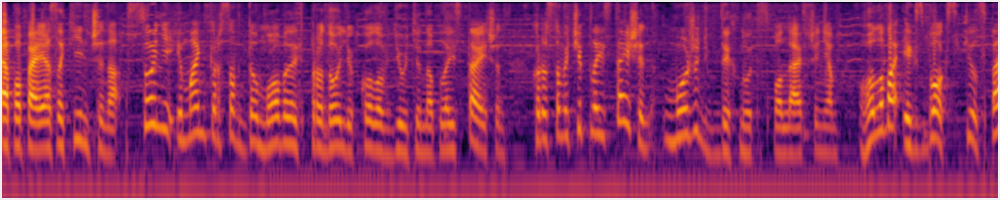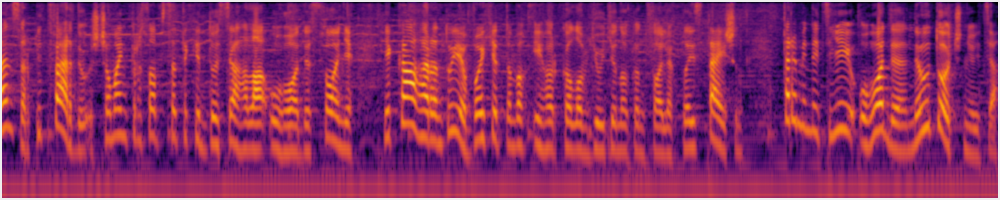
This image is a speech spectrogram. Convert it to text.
Епопея закінчена. Sony і Microsoft домовились про долю Call of Duty на PlayStation. Користувачі PlayStation можуть вдихнути з полегшенням. Голова Xbox Філ Спенсер підтвердив, що Microsoft все-таки досягла угоди Sony, яка гарантує вихід нових ігор Call of Duty на консолях PlayStation. Терміни цієї угоди не уточнюються.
